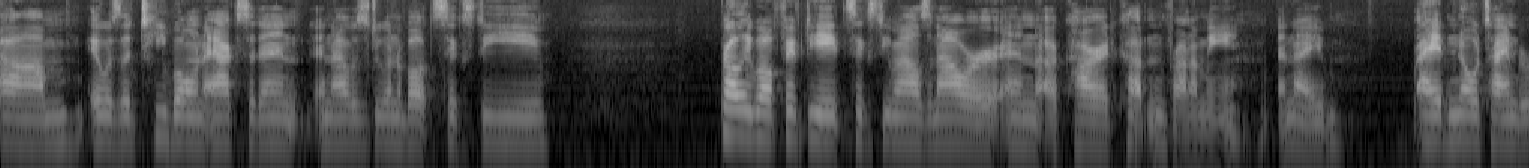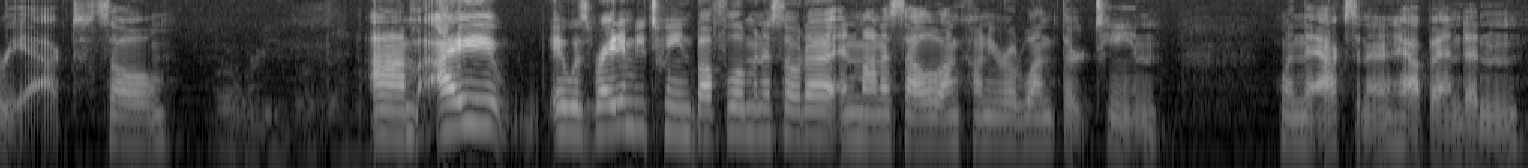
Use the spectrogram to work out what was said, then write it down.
um, it was a T-bone accident, and I was doing about sixty probably about 58, 60 miles an hour, and a car had cut in front of me, and I, I had no time to react. So, Where were you? Where were you? um, I, it was right in between Buffalo, Minnesota, and Monticello on County Road 113 when the accident had happened, and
